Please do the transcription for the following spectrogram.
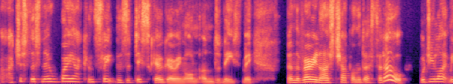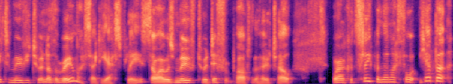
I just, there's no way I can sleep. There's a disco going on underneath me. And the very nice chap on the desk said, Oh, would you like me to move you to another room? I said, Yes, please. So I was moved to a different part of the hotel where I could sleep. And then I thought, Yeah, but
